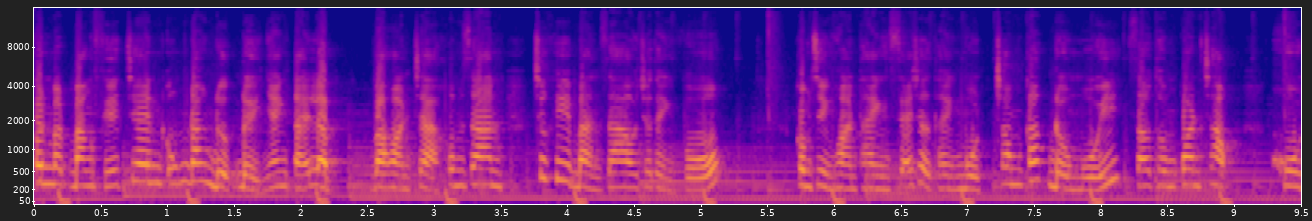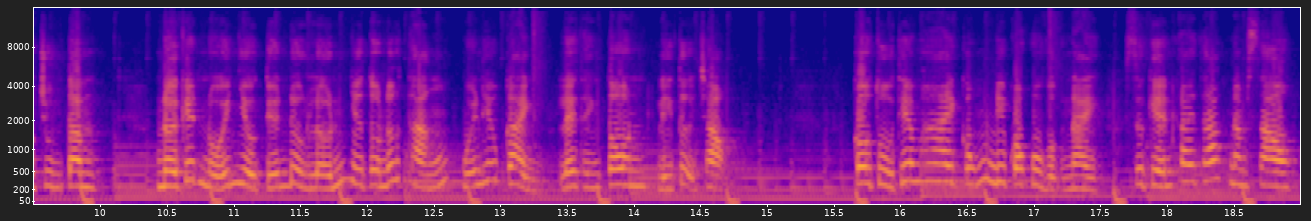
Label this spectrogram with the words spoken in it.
Phần mặt bằng phía trên cũng đang được đẩy nhanh tái lập và hoàn trả không gian trước khi bàn giao cho thành phố. Công trình hoàn thành sẽ trở thành một trong các đầu mối giao thông quan trọng khu trung tâm, nơi kết nối nhiều tuyến đường lớn như Tôn Đức Thắng, Nguyễn Hữu Cảnh, Lê Thánh Tôn, Lý Tự Trọng. Cầu Thủ Thiêm 2 cũng đi qua khu vực này, dự kiến khai thác năm sau.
